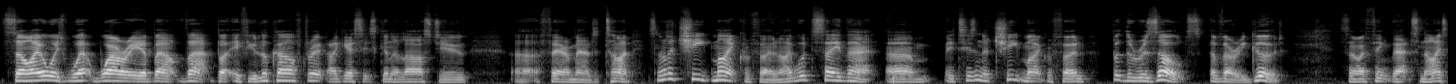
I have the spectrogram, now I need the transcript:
so I always worry about that. But if you look after it, I guess it's going to last you uh, a fair amount of time. It's not a cheap microphone, I would say that. Um, it isn't a cheap microphone, but the results are very good. So I think that's nice.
